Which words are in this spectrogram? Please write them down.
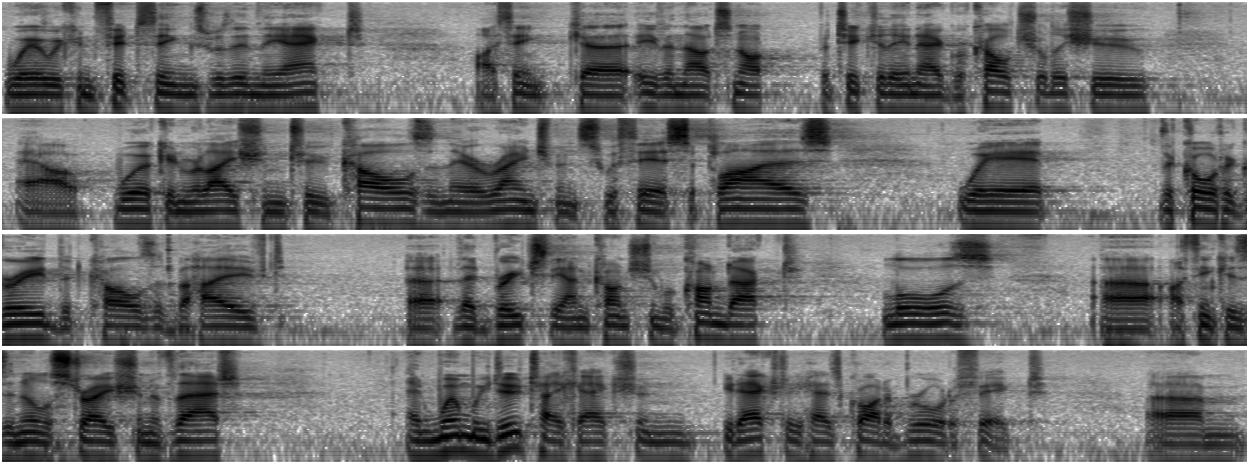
where we can fit things within the Act. I think uh, even though it's not particularly an agricultural issue, our work in relation to Coles and their arrangements with their suppliers, where the court agreed that Coles had behaved, uh, they'd breached the unconscionable conduct laws, uh, I think is an illustration of that. And when we do take action, it actually has quite a broad effect. Um,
